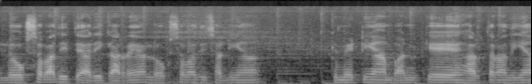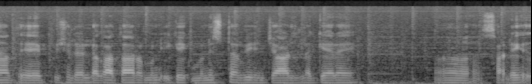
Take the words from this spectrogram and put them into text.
ਲੋਕ ਸਭਾ ਦੀ ਤਿਆਰੀ ਕਰ ਰਹੇ ਹਾਂ। ਲੋਕ ਸਭਾ ਦੀ ਸਾਡੀਆਂ ਕਮੇਟੀਆਂ ਬਣ ਕੇ ਹਰ ਤਰ੍ਹਾਂ ਦੀਆਂ ਤੇ ਪਿਛਲੇ ਲਗਾਤਾਰ ਮਨ- ਇੱਕ ਇੱਕ ਮਿਨਿਸਟਰ ਵੀ ਇੰਚਾਰਜ ਲੱਗੇ ਰਹੇ। ਸਾਡੇ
